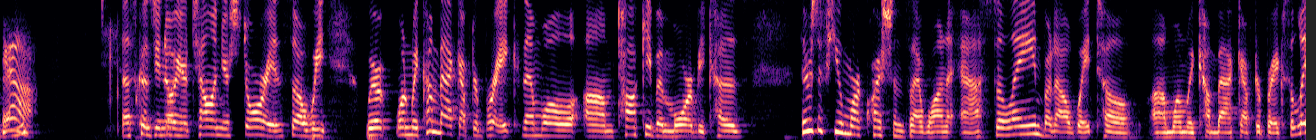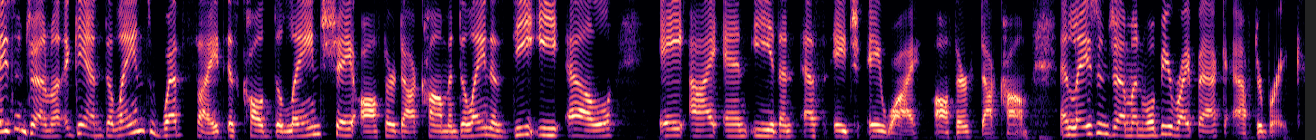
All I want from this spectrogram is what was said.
Yeah. That's because you know you're telling your story, and so we we're when we come back after break, then we'll um, talk even more because there's a few more questions I want to ask Delaine, but I'll wait till um, when we come back after break. So, ladies and gentlemen, again, Delaine's website is called DelaineShayAuthor.com, and Delaine is D E L. A I N E, then S H A Y, author.com. And ladies and gentlemen, we'll be right back after break.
